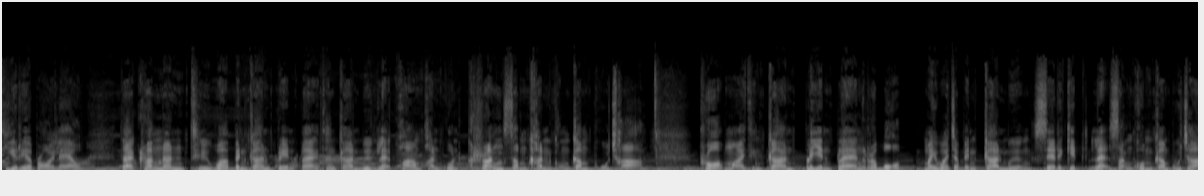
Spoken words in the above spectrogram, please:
ที่เรียบร้อยแล้ว แต่ครั้งนั้นถือว่าเป็นการเปลี่ยนแปลงทางการเมืองและความผันผวนครั้งสำคัญของกัมพูชา เพราะหมายถึงการเปลี่ยนแปลงระบบไม่ว่าจะเป็นการเมืองเศรษฐกิจ และสังคมกัมพูชา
